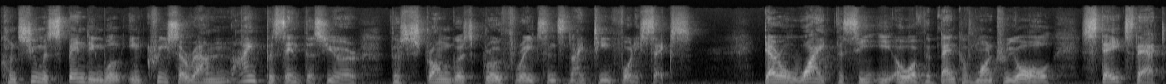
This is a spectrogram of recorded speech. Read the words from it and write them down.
consumer spending will increase around 9% this year, the strongest growth rate since 1946. Darryl White, the CEO of the Bank of Montreal, states that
